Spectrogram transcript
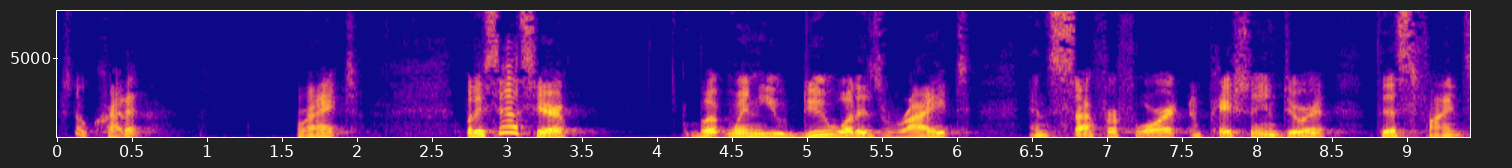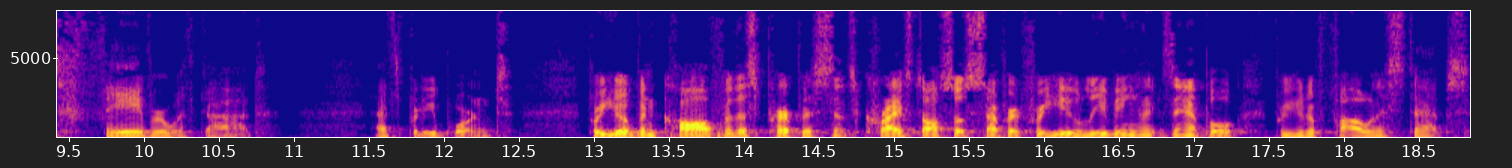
There's no credit. Right? But he says here, but when you do what is right and suffer for it and patiently endure it, this finds favor with God. That's pretty important. For you have been called for this purpose since Christ also suffered for you, leaving an example for you to follow in his steps.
